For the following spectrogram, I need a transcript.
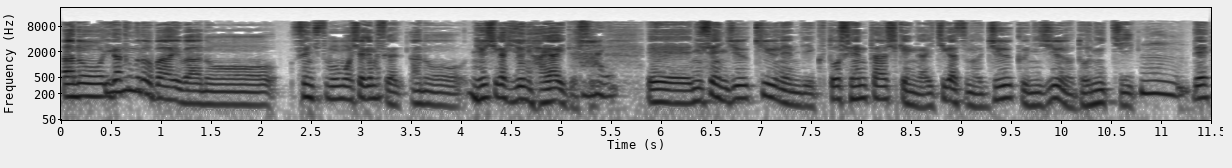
あの医学部の場合はあの先日も申し上げましたが、あの入試が非常に早いです。はい、えー、2019年でいくとセンター試験が1月の19、20の土日、うん、で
